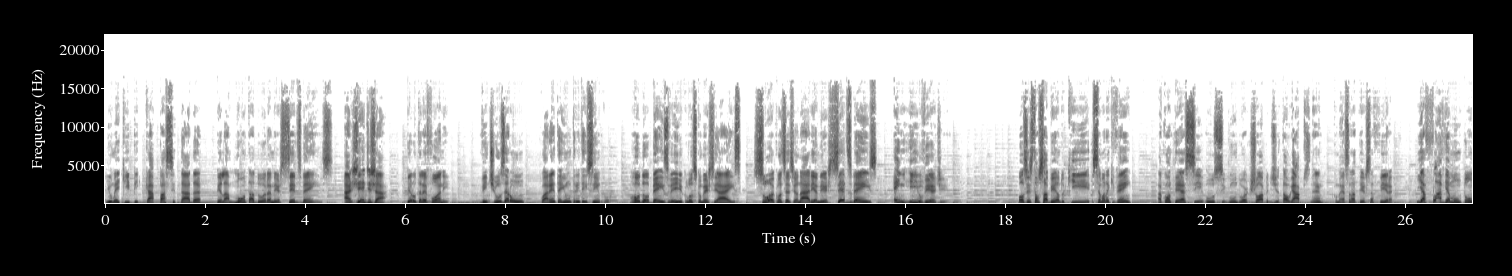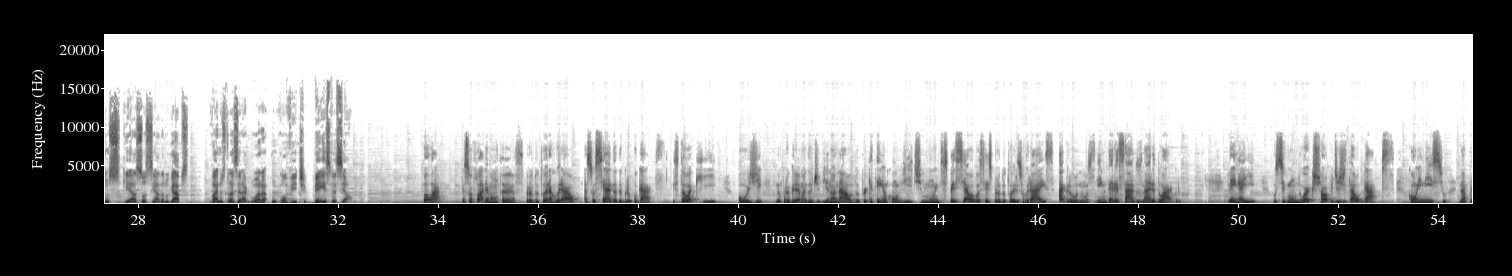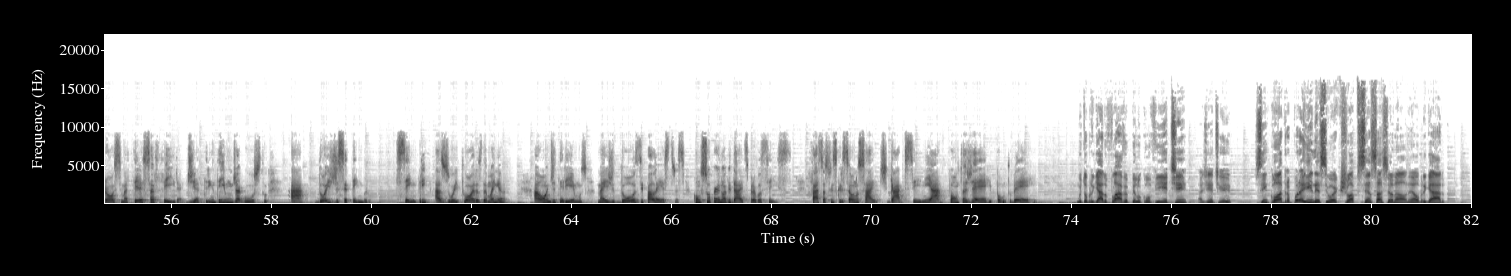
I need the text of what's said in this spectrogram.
e uma equipe capacitada pela montadora Mercedes-Benz. Agende já pelo telefone 2101 4135. Rodobens Veículos Comerciais, sua concessionária Mercedes-Benz em Rio Verde. Bom, vocês estão sabendo que semana que vem acontece o segundo workshop Digital GAPS, né? Começa na terça-feira. E a Flávia Montons, que é associada do GAPS, vai nos trazer agora um convite bem especial. Olá, eu sou Flávia Montans, produtora rural, associada do Grupo GAPS. Estou aqui hoje no programa do Divino Ronaldo porque tenho um convite muito especial a vocês produtores rurais, agrônomos e interessados na área do agro. Vem aí o segundo workshop digital GAPS, com início na próxima terça-feira, dia 31 de agosto a 2 de setembro, sempre às 8 horas da manhã, aonde teremos mais de 12 palestras com super novidades para vocês. Faça sua inscrição no site gapcna.gr.br. Muito obrigado, Flávio, pelo convite. A gente se encontra por aí nesse workshop sensacional, né? Obrigado.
